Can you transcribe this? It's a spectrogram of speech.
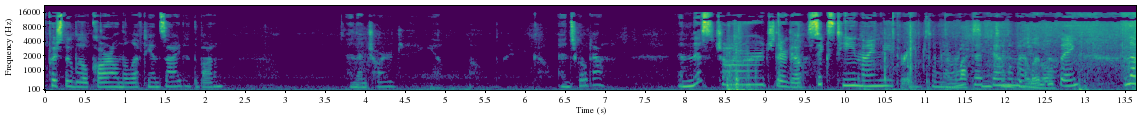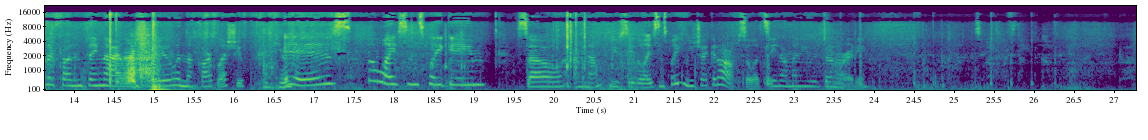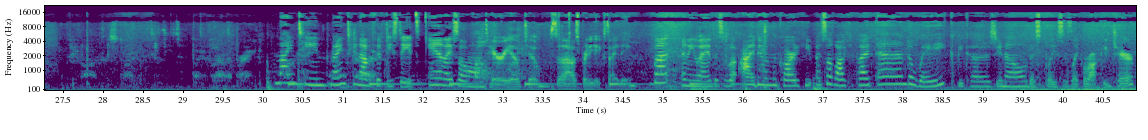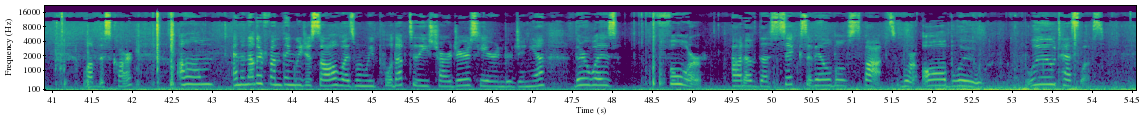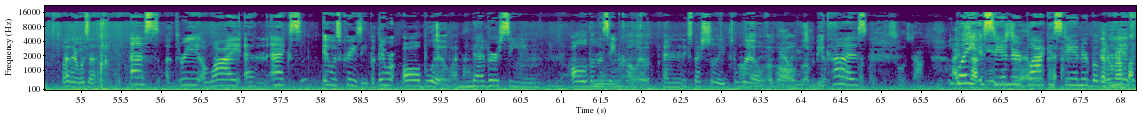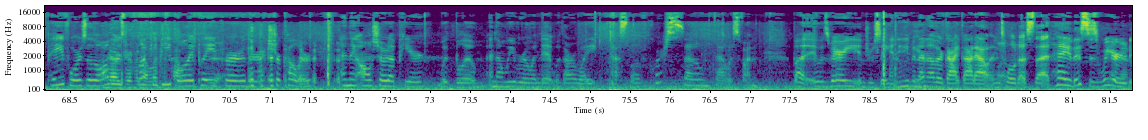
push the little car on the left hand side at the bottom? And then charge and scroll down. And this charge, there we go, 1693. So I'm gonna write that down on my little thing. Another fun thing that I like to do in the car, bless you, you, is the license plate game. So, you know, you see the license plate and you check it off. So let's see how many we've done already. 19, 19 out of 50 states, and I saw Ontario too, so that was pretty exciting. But anyway, this is what I do in the car to keep myself occupied and awake because, you know, this place is like a rocking chair. Love this car. Um, and another fun thing we just saw was when we pulled up to these chargers here in Virginia, there was four out of the six available spots were all blue, blue Teslas whether it was a S, a 3, a Y, and an X. It was crazy, but they were all blue. I've never seen all of them the same color, and especially blue of all of them, because white is standard, black is standard, but blue you had to pay for, so all those lucky people, they played for their extra color, and they all showed up here with blue, and then we ruined it with our white Tesla, of course, so that was fun. But it was very interesting, and even another guy got out and told us that, hey, this is weird.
